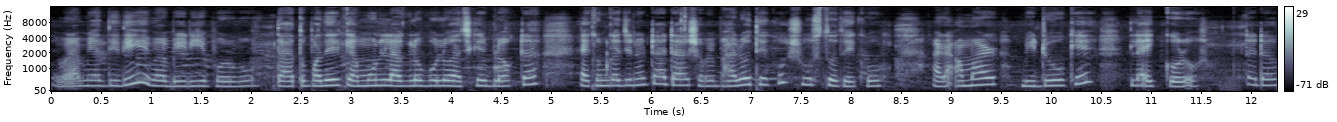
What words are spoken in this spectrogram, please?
এবার আমি আর দিদি এবার বেরিয়ে পড়ব। তা তোমাদের কেমন লাগল বলো আজকের ব্লগটা? এখনকার জন্য টাটা, সবাই ভালো থেকো, সুস্থ থেকো। আর আমার ভিডিওকে লাইক করো। টাটা।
